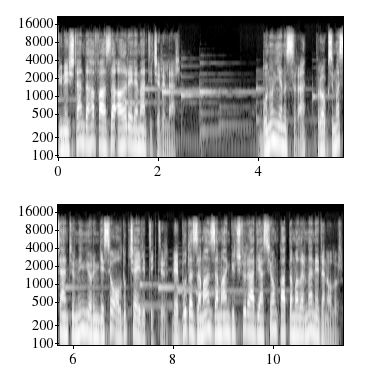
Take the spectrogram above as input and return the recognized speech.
Güneş'ten daha fazla ağır element içerirler. Bunun yanı sıra Proxima Centauri'nin yörüngesi oldukça eliptiktir ve bu da zaman zaman güçlü radyasyon patlamalarına neden olur.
